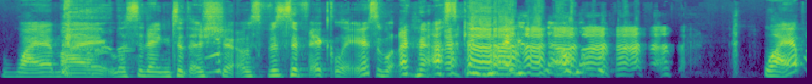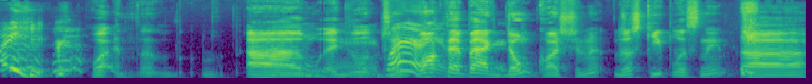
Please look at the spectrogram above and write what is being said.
Why am I listening to this show specifically? Is what I'm asking myself. Why am I here? What? Uh, Why w- are you- so why are walk that back. Don't question it. Just keep listening. Uh,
